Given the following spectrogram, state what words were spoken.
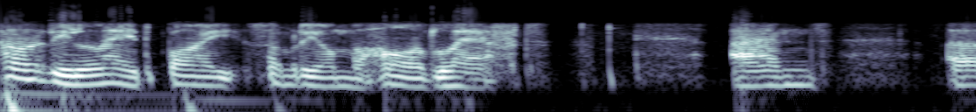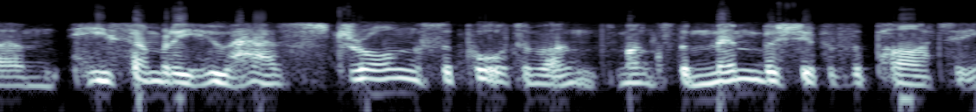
currently led by somebody on the hard left, and um, he's somebody who has strong support among, amongst the membership of the party,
